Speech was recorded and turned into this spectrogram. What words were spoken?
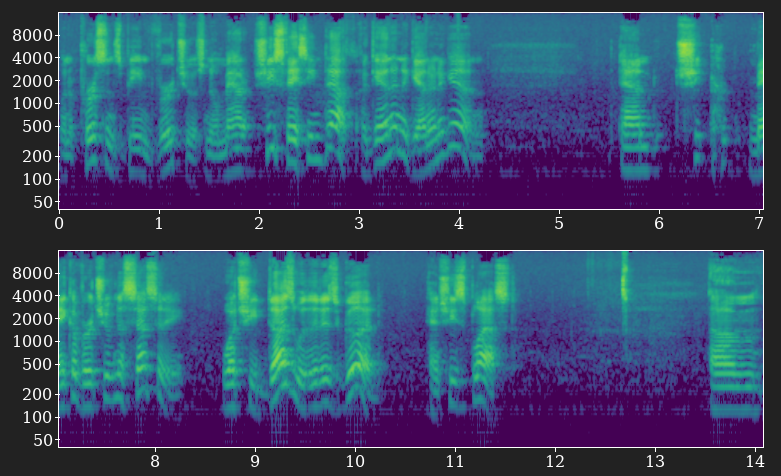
When a person's being virtuous, no matter, she's facing death again and again and again. And she make a virtue of necessity. What she does with it is good, and she's blessed. Um,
